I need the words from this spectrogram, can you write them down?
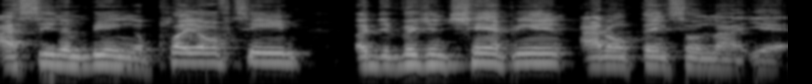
I see them being a playoff team, a division champion. I don't think so, not yet.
